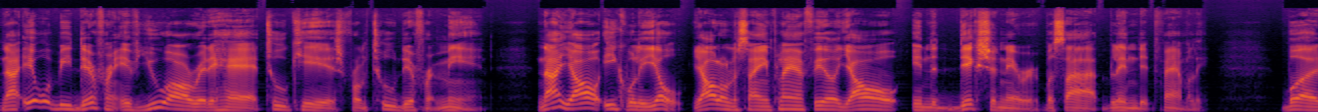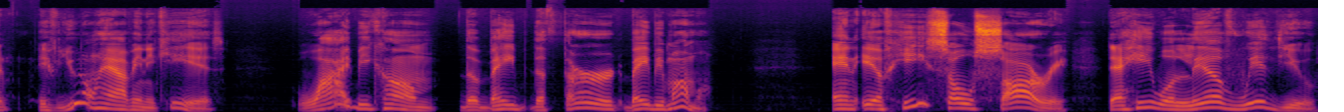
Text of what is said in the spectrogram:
Now, it would be different if you already had two kids from two different men. Now, y'all equally yoked. Y'all on the same playing field. Y'all in the dictionary beside blended family. But if you don't have any kids, why become the babe, the third baby mama? And if he's so sorry that he will live with you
